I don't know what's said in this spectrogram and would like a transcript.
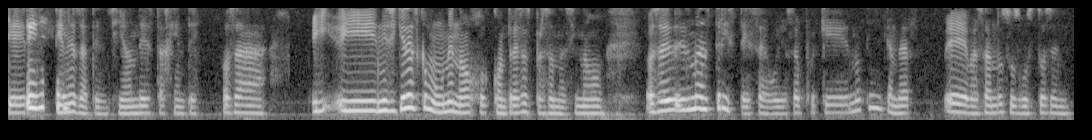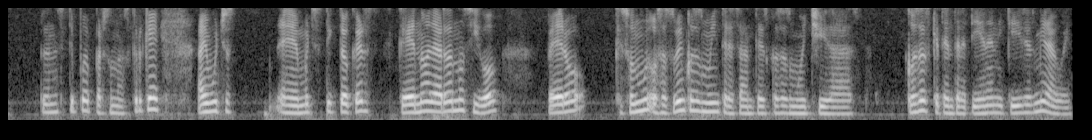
qué tienes la atención de esta gente. O sea, y, y ni siquiera es como un enojo contra esas personas, sino, o sea, es más tristeza, güey, o sea, porque no tienen que andar eh, basando sus gustos en, pues, en ese tipo de personas. Creo que hay muchos, eh, muchos TikTokers que no, la verdad no sigo, pero que son muy, o sea, suben cosas muy interesantes, cosas muy chidas, cosas que te entretienen y que dices, mira, güey,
